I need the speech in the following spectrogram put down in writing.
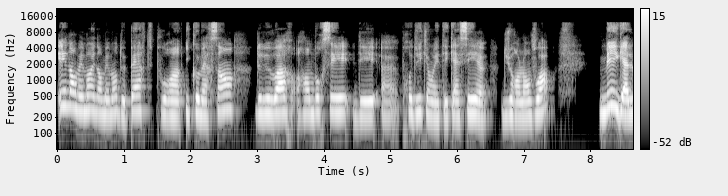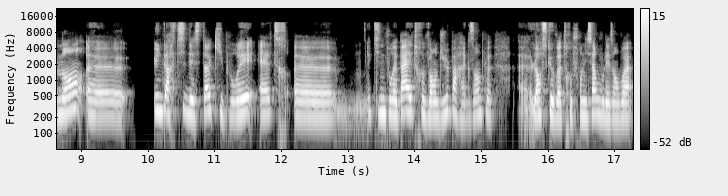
énormément, énormément de pertes pour un e-commerçant de devoir rembourser des euh, produits qui ont été cassés euh, durant l'envoi, mais également une partie des stocks qui être, euh, qui ne pourraient pas être vendus, par exemple, euh, lorsque votre fournisseur vous les envoie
